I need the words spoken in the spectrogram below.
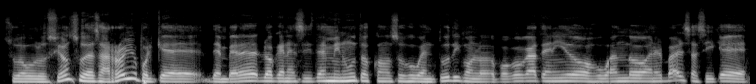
su evolución, su desarrollo, porque Dembélé lo que necesita es minutos con su juventud y con lo poco que ha tenido jugando en el Barça, así que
